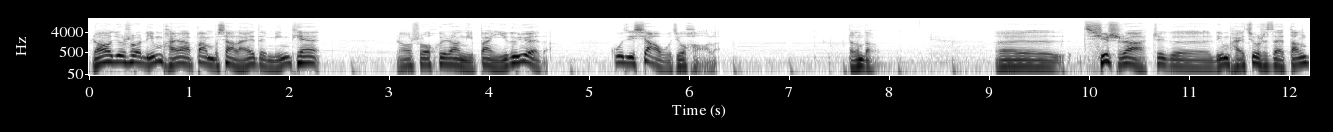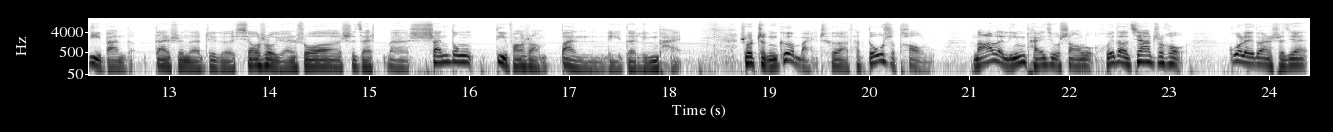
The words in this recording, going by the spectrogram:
然后就说临牌啊办不下来，得明天，然后说会让你办一个月的，估计下午就好了，等等。呃，其实啊，这个临牌就是在当地办的，但是呢，这个销售员说是在呃山东地方上办理的临牌，说整个买车啊，它都是套路，拿了临牌就上路，回到家之后，过了一段时间，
